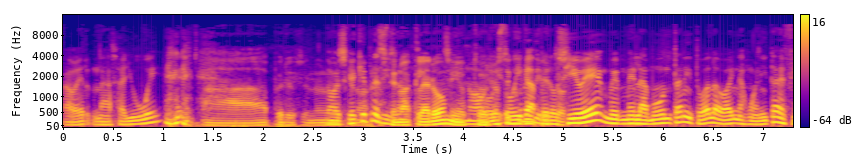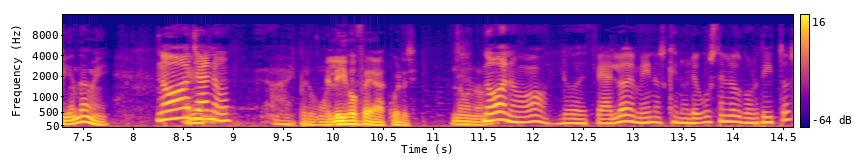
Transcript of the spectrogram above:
a ver, NASA Yue. Ah, pero eso no, No, es que hay que usted precisar. no aclaró, Sí, mi no, doctor. yo estoy con Oiga, el pero si ve, me, me la montan y toda la vaina. Juanita, defiéndame. No, En- ya no. Ay, pero le dijo fea, acuérdese. No, no. No, no, lo de fea lo de menos, que no le gusten los gorditos.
